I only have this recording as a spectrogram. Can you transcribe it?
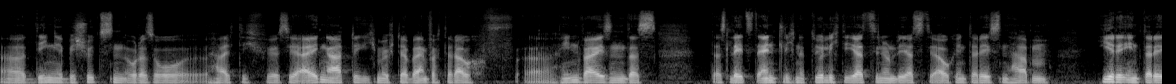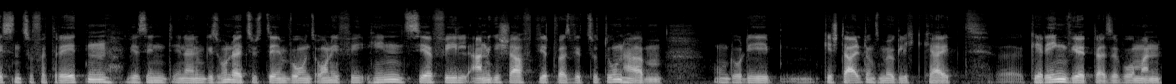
äh, Dinge beschützen oder so, halte ich für sehr eigenartig. Ich möchte aber einfach darauf äh, hinweisen, dass dass letztendlich natürlich die Ärztinnen und Ärzte auch Interessen haben, ihre Interessen zu vertreten. Wir sind in einem Gesundheitssystem, wo uns ohnehin sehr viel angeschafft wird, was wir zu tun haben und wo die Gestaltungsmöglichkeit äh, gering wird, also wo man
